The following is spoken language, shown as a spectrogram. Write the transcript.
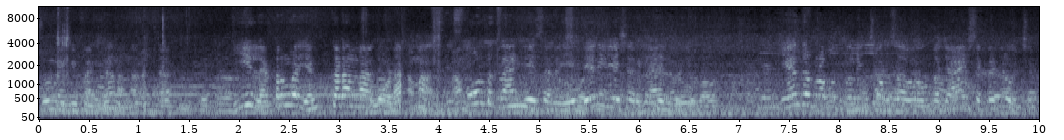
షూ మేకింగ్ ఫ్యాక్టరీ అని అన్నారంట ఈ లెటర్లో ఎక్కడన్నా కూడా అమ్మ అమౌంట్ గ్రాంట్ చేశారు. దేనికి చేశారు గ్రాంట్ కేంద్ర ప్రభుత్వం నుంచి ఒక ఒక జాయింట్ సెక్రటరీ వచ్చారు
